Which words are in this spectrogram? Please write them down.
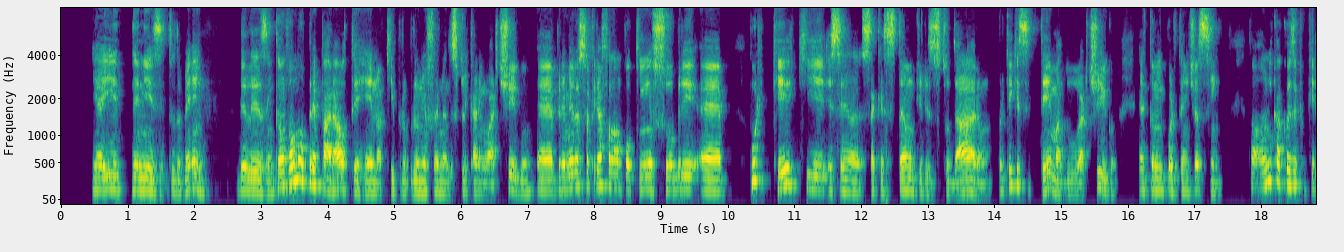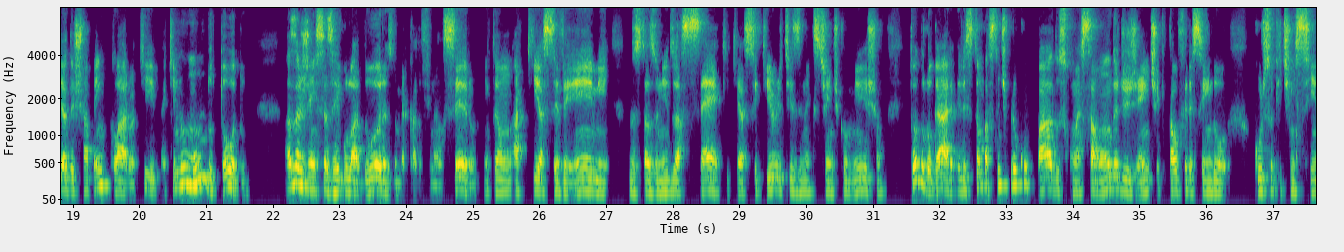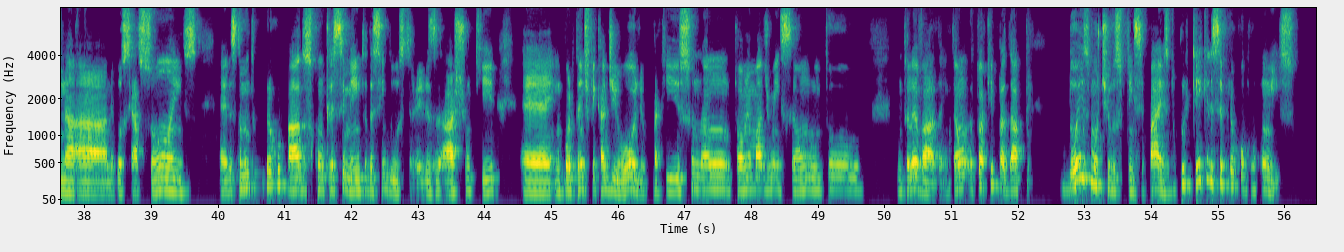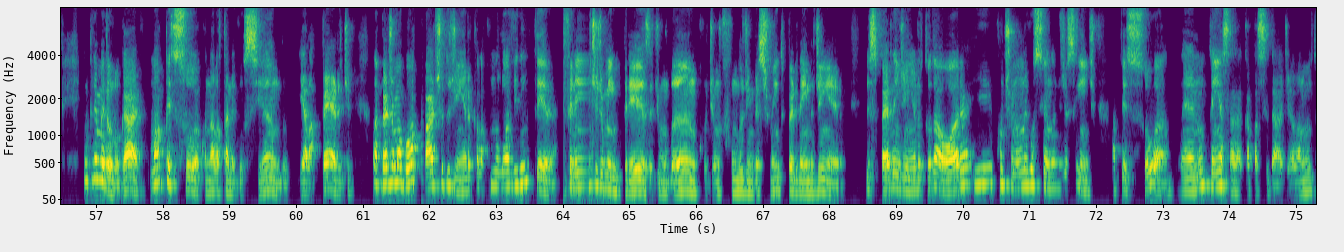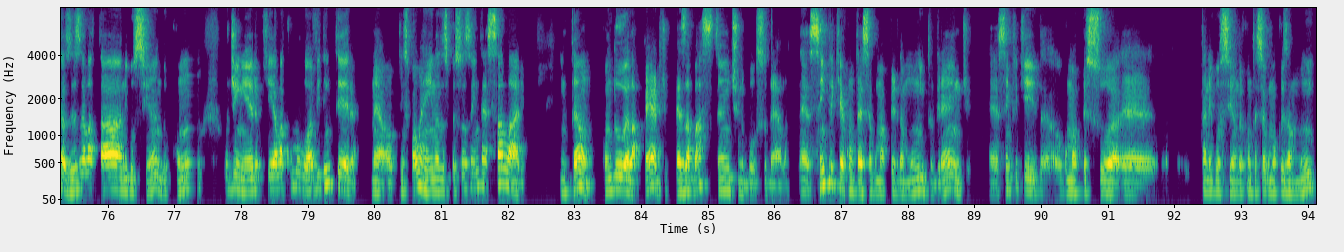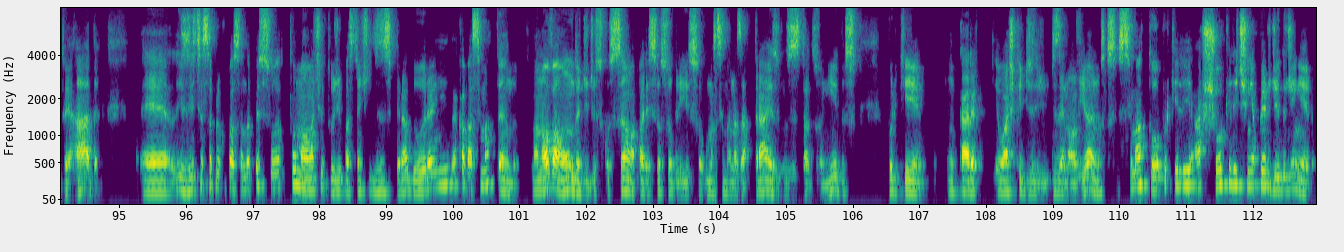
E aí, Denise, tudo bem? Beleza, então vamos preparar o terreno aqui para o Bruno e o Fernando explicarem o artigo. É, primeiro, eu só queria falar um pouquinho sobre é, por que, que esse, essa questão que eles estudaram, por que, que esse tema do artigo é tão importante assim. Então, a única coisa que eu queria deixar bem claro aqui é que no mundo todo, as agências reguladoras do mercado financeiro, então aqui a CVM, nos Estados Unidos a SEC, que é a Securities and Exchange Commission, todo lugar eles estão bastante preocupados com essa onda de gente que está oferecendo curso que te ensina a negociações. É, eles estão muito preocupados com o crescimento dessa indústria. Eles acham que é importante ficar de olho para que isso não tome uma dimensão muito muito elevada. Então, eu estou aqui para dar dois motivos principais do porquê que eles se preocupam com isso. Em primeiro lugar, uma pessoa, quando ela está negociando e ela perde, ela perde uma boa parte do dinheiro que ela acumulou a vida inteira. Diferente de uma empresa, de um banco, de um fundo de investimento perdendo dinheiro. Eles perdem dinheiro toda hora e continuam negociando no dia seguinte. A pessoa é, não tem essa capacidade. Ela muitas vezes ela está negociando com o dinheiro que ela acumulou a vida inteira. Né? A principal renda das pessoas ainda é salário. Então, quando ela perde, pesa bastante no bolso dela. É, sempre que acontece alguma perda muito grande, é, sempre que alguma pessoa está é, negociando, acontece alguma coisa muito errada, é, existe essa preocupação da pessoa tomar uma atitude bastante desesperadora e acabar se matando. Uma nova onda de discussão apareceu sobre isso algumas semanas atrás nos Estados Unidos, porque um cara eu acho que de 19 anos, se matou porque ele achou que ele tinha perdido dinheiro.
